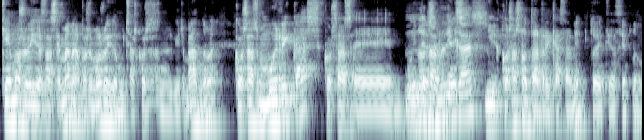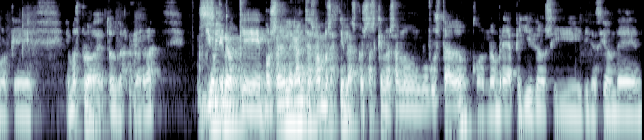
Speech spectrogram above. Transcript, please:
¿Qué hemos bebido esta semana? Pues hemos bebido muchas cosas en el Birman, ¿no? Cosas muy ricas, cosas eh, muy no tan ricas. y cosas no tan ricas también, todo hay que decirlo, porque hemos probado de todo, la verdad. Yo creo que por ser elegantes vamos a decir las cosas que nos han gustado, con nombre, apellidos y dirección de,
